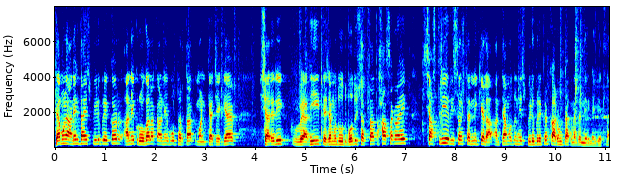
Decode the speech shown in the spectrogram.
त्यामुळे अनेकदा हे स्पीड ब्रेकर अनेक रोगाला कारणीभूत ठरतात. मणक्याचे गॅप शारीरिक व्याधी त्याच्यामध्ये उद्भवू शकतात. हा सगळा एक शास्त्रीय रिसर्च त्यांनी केला आणि त्यामधून हे स्पीड ब्रेकर काढून टाकण्याचा निर्णय घेतला.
